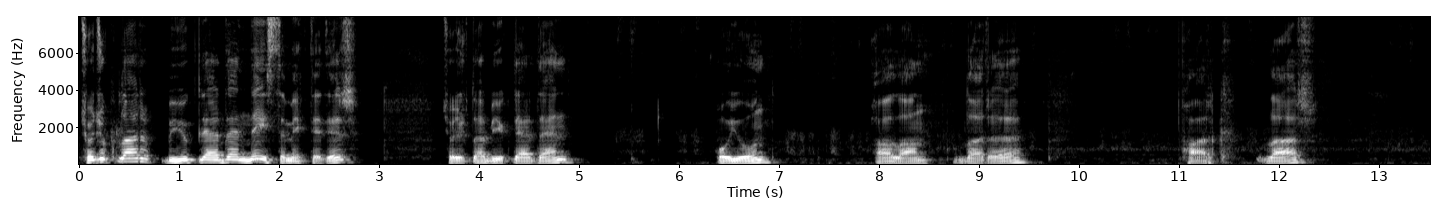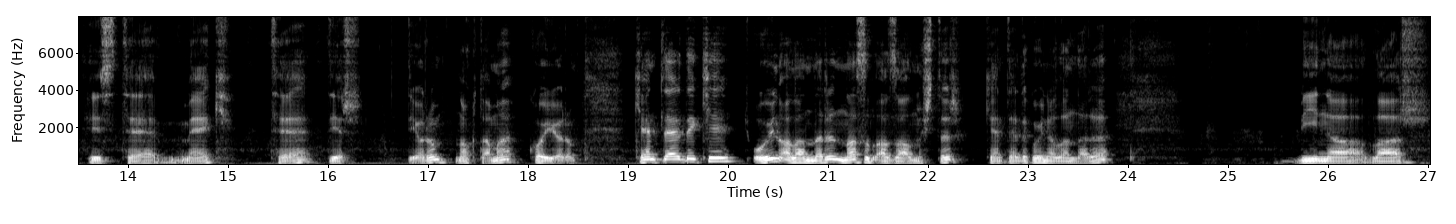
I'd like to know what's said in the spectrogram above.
Çocuklar büyüklerden ne istemektedir? Çocuklar büyüklerden oyun alanları, parklar istemektedir diyorum. Noktamı koyuyorum. Kentlerdeki oyun alanları nasıl azalmıştır? Kentlerdeki oyun alanları binalar,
